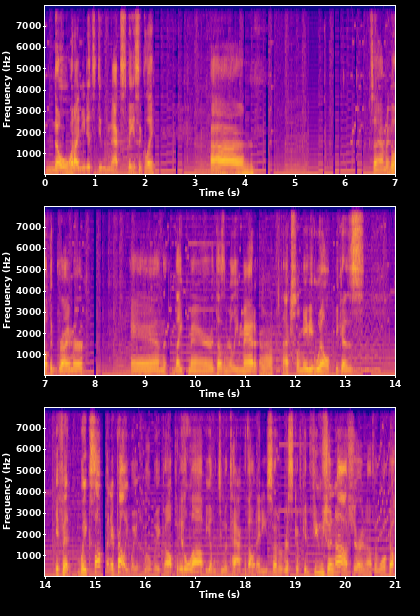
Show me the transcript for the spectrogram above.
know what I needed to do next, basically. Um... So I'm gonna go with the Grimer and Nightmare. Doesn't really matter. Uh, actually, maybe it will, because if it wakes up, and it probably will wake up, it'll uh, be able to attack without any sort of risk of confusion. Oh, sure enough, it woke up.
